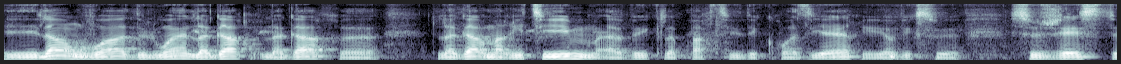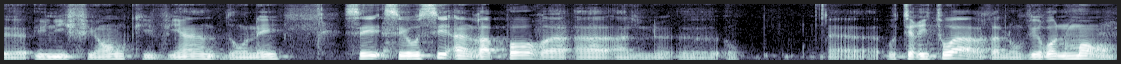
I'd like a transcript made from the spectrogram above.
Et là, on voit de loin euh, la gare maritime avec la partie des croisières et avec ce, geste unifiant qui vient donner. C'est aussi un rapport à, au, au, territoire, à l'environnement,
